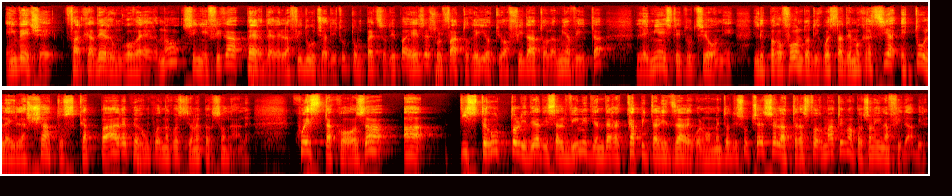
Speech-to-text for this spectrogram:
E invece far cadere un governo significa perdere la fiducia di tutto un pezzo di paese sul fatto che io ti ho affidato la mia vita, le mie istituzioni, il profondo di questa democrazia e tu l'hai lasciato scappare per un- una questione personale. Questa cosa ha distrutto l'idea di Salvini di andare a capitalizzare quel momento di successo e l'ha trasformato in una persona inaffidabile.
